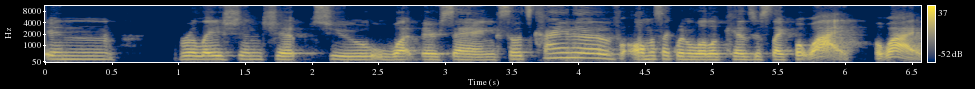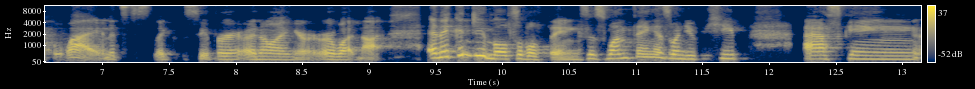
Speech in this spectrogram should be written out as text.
in relationship to what they're saying. So it's kind of almost like when a little kid's just like, but why? But why? But why? And it's like super annoying or, or whatnot. And it can do multiple things. This one thing is when you keep asking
